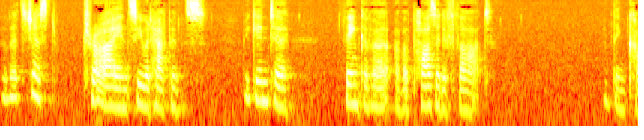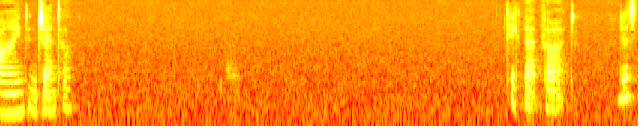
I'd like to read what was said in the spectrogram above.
So let's just try and see what happens. Begin to think of a, of a positive thought, something kind and gentle. Take that thought, just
